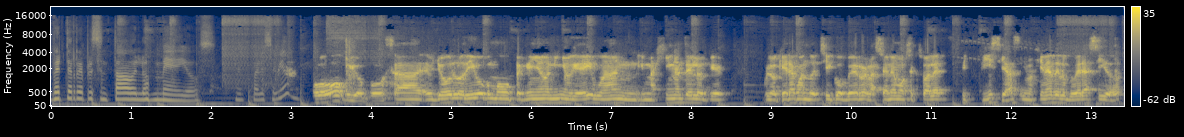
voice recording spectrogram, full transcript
verte representado en los medios. Me parece bien. Obvio, po. o sea, yo lo digo como pequeño niño gay, weón. Imagínate lo que, lo que era cuando chico ver relaciones homosexuales ficticias. Imagínate lo que hubiera sido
